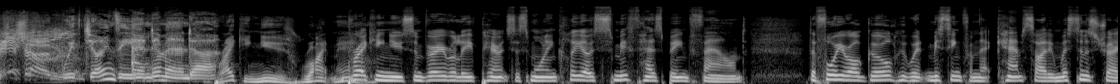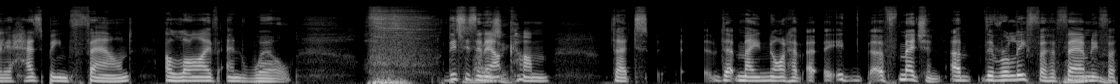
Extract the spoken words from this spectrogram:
Mission. With Jonesy and Amanda. Breaking news right now. Breaking news some very relieved parents this morning. Cleo Smith has been found. The four year old girl who went missing from that campsite in Western Australia has been found alive and well. this is an outcome that that may not have uh, it, uh, imagine um, the relief for her family Mm. for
